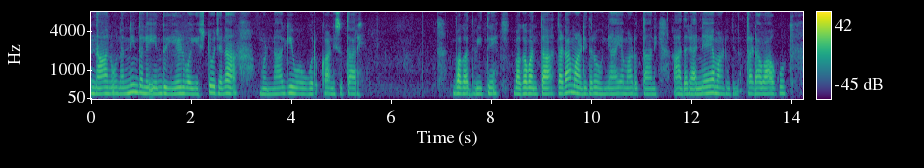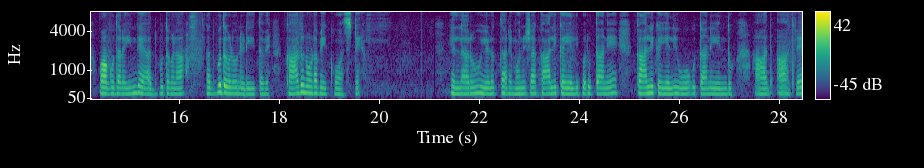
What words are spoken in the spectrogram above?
ನಾನು ನನ್ನಿಂದಲೇ ಎಂದು ಹೇಳುವ ಎಷ್ಟೋ ಜನ ಮಣ್ಣಾಗಿ ಹೋಗುವರು ಕಾಣಿಸುತ್ತಾರೆ. ಭಗವದ್ಗೀತೆ ಭಗವಂತ ತಡ ಮಾಡಿದರೂ ನ್ಯಾಯ ಮಾಡುತ್ತಾನೆ. ಆದರೆ ಅನ್ಯಾಯ ಮಾಡುವುದಿಲ್ಲ. ತಡವಾಗು ವಾಗುವುದರ ಹಿಂದೆ ಅದ್ಭುತಗಳ ಅದ್ಭುತಗಳು ನಡೆಯುತ್ತವೆ. ಕಾದು ನೋಡಬೇಕು ಅಷ್ಟೇ. ಎಲ್ಲರೂ ಹೇಳುತ್ತಾರೆ, ಮನುಷ್ಯ ಖಾಲಿ ಕೈಯಲ್ಲಿ ಬರುತ್ತಾನೆ, ಖಾಲಿ ಕೈಯಲ್ಲಿ ಹೋಗುತ್ತಾನೆ ಎಂದು. ಆದರೆ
